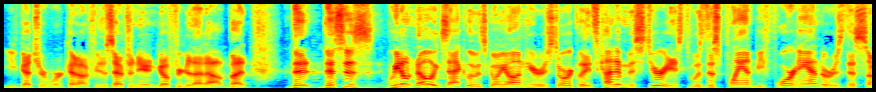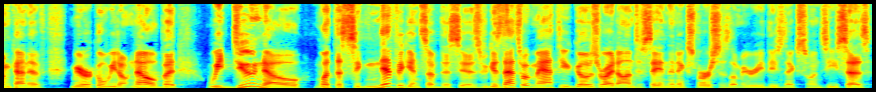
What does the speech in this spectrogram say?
you've got your work cut out for you this afternoon. Go figure that out. But the, this is, we don't know exactly what's going on here historically. It's kind of mysterious. Was this planned beforehand or is this some kind of miracle? We don't know. But we do know what the significance of this is because that's what Matthew goes right on to say in the next verses. Let me read these next ones. He says,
